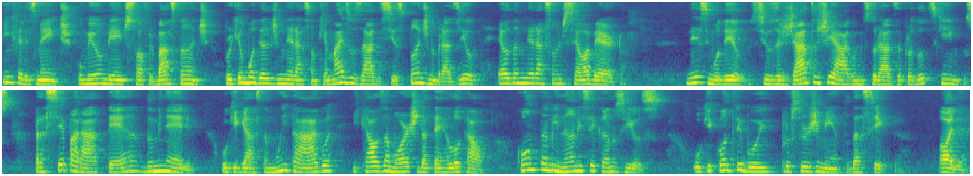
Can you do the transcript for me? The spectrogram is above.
Infelizmente, o meio ambiente sofre bastante porque o modelo de mineração que é mais usado e se expande no Brasil é o da mineração de céu aberto. Nesse modelo, se usa jatos de água misturados a produtos químicos para separar a terra do minério, o que gasta muita água e causa a morte da terra local, contaminando e secando os rios, o que contribui para o surgimento da seca. Olha,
